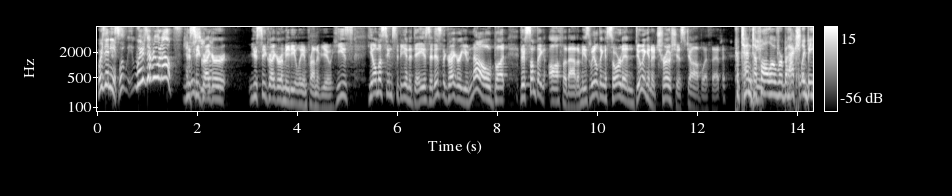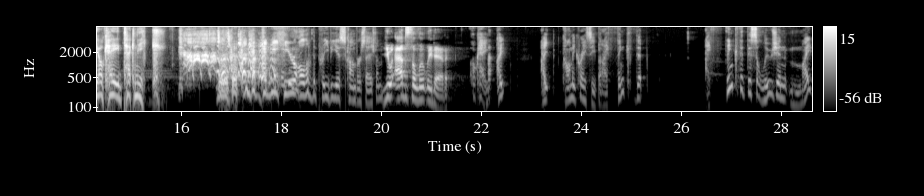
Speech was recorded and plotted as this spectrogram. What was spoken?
Where's Inian? Where's everyone else? you see see Gregor. You see Gregor immediately in front of you. He's he almost seems to be in a daze. It is the Gregor you know, but there's something off about him. He's wielding a sword and doing an atrocious job with it. Pretend to fall over, but actually be okay. Technique. And did, did we hear all of the previous conversation? You absolutely did. Okay, I, I call me crazy, but I think that, I think that this illusion might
